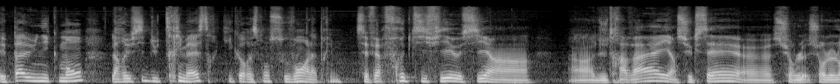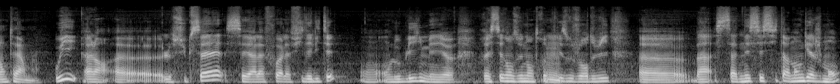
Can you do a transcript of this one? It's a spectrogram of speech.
et pas uniquement la réussite du trimestre qui correspond souvent à la prime. C'est faire fructifier aussi un un, du travail, un succès euh, sur, le, sur le long terme. Oui, alors euh, le succès, c'est à la fois la fidélité, on, on l'oublie, mais euh, rester dans une entreprise mmh. aujourd'hui, bah, ça nécessite un engagement,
